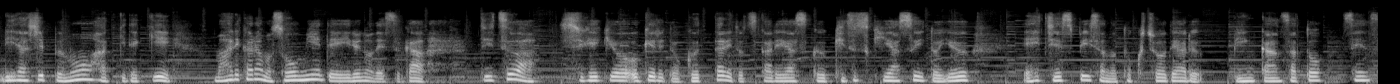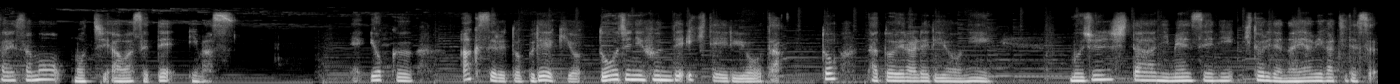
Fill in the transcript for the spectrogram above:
リーダーシップも発揮でき周りからもそう見えているのですが実は刺激を受けるとぐったりと疲れやすく傷つきやすいという HSP さんの特徴である敏感さと繊細さも持ち合わせています。よくアクセルとブレーキを同時に踏んで生きているようだと例えられるように矛盾した二面性に一人で悩みがちです。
